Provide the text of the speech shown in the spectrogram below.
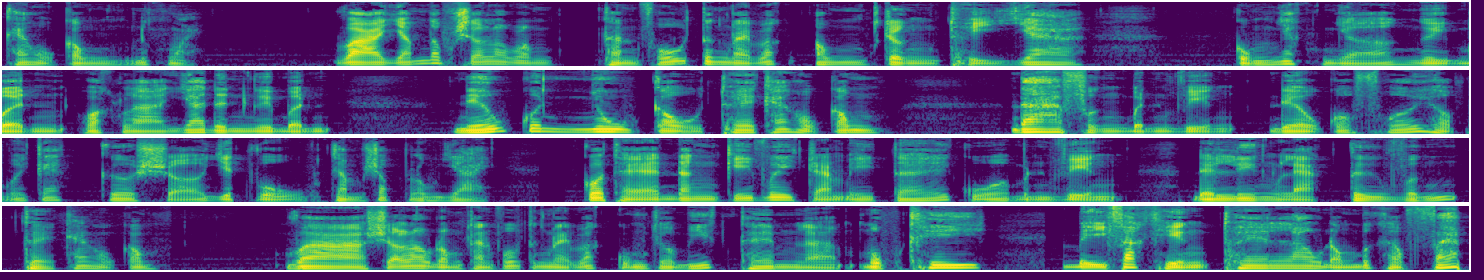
kháng hộ công nước ngoài. Và Giám đốc Sở Lao động thành phố Tân Đài Bắc ông Trần Thụy Gia cũng nhắc nhở người bệnh hoặc là gia đình người bệnh nếu có nhu cầu thuê kháng hộ công, đa phần bệnh viện đều có phối hợp với các cơ sở dịch vụ chăm sóc lâu dài. Có thể đăng ký với trạm y tế của bệnh viện để liên lạc tư vấn thuê kháng hộ công. Và Sở Lao động thành phố Tân Đài Bắc cũng cho biết thêm là một khi bị phát hiện thuê lao động bất hợp pháp,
